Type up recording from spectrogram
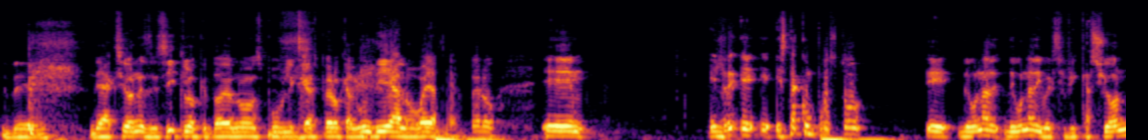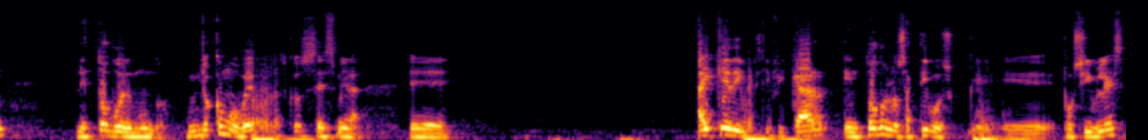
de, acciones de ciclo que todavía no es pública, espero que algún día lo vaya a hacer, pero está compuesto eh, de, una, de una diversificación de todo el mundo. Yo como veo las cosas es, mira, eh, hay que diversificar en todos los activos eh, posibles.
